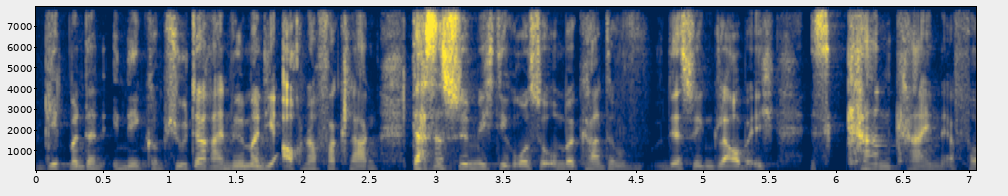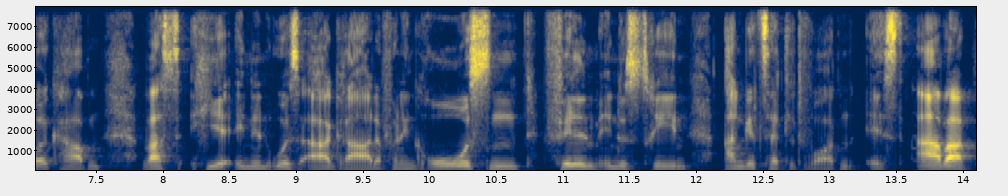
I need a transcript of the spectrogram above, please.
geht man dann in den Computer rein? Will man die auch noch verklagen? Das ist für mich die große Unbekannte. Deswegen glaube ich, es kann keinen Erfolg haben, was hier in den USA gerade von den großen Filmindustrien angezettelt worden ist. Aber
